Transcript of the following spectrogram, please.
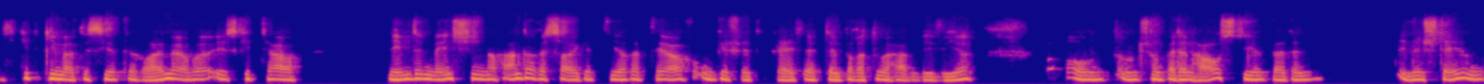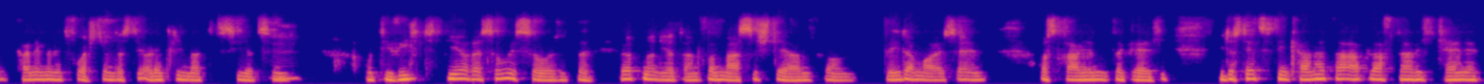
es gibt klimatisierte Räume, aber es gibt ja auch neben den Menschen noch andere Säugetiere, die auch ungefähr die gleiche Temperatur haben wie wir. Und, und schon bei den Haustieren, bei den, in den Ställen kann ich mir nicht vorstellen, dass die alle klimatisiert sind. Mhm. Und die Wildtiere sowieso. Also da hört man ja dann von Massensterben, von Fledermäuse in Australien und dergleichen. Wie das jetzt in Kanada abläuft, da habe ich keine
